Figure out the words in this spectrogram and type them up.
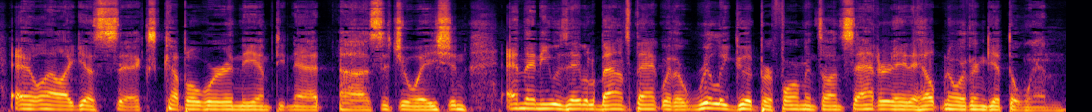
Uh, well, I guess six. couple were in the empty net uh, situation. And then he was able to bounce back with a really good performance on Saturday to help Northern get the win.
